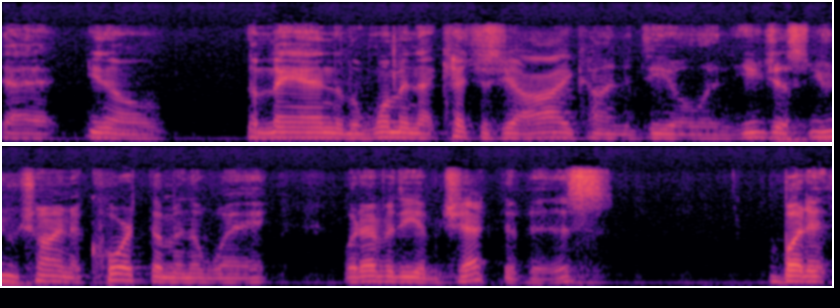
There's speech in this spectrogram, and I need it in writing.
that you know the man or the woman that catches your eye kind of deal, and you just you trying to court them in a way, whatever the objective is, but it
